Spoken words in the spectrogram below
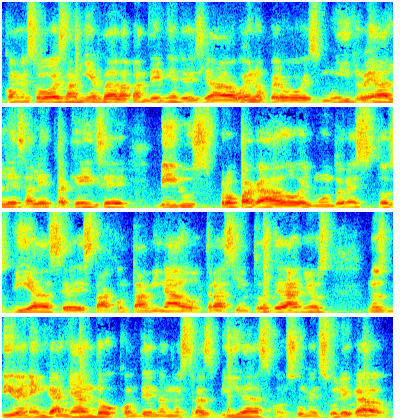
comenzó esa mierda de la pandemia yo decía, bueno, pero es muy real esa letra que dice virus propagado, el mundo en estos días está contaminado, tras cientos de años nos viven engañando, condenan nuestras vidas, consumen su legado.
